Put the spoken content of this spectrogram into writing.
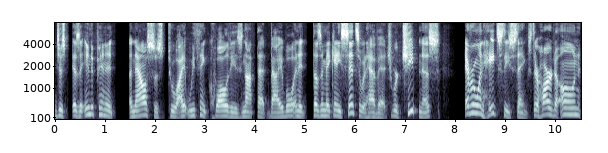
just as an independent analysis tool, I, we think quality is not that valuable and it doesn't make any sense it would have edge. Where cheapness everyone hates these things. They're hard to own.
